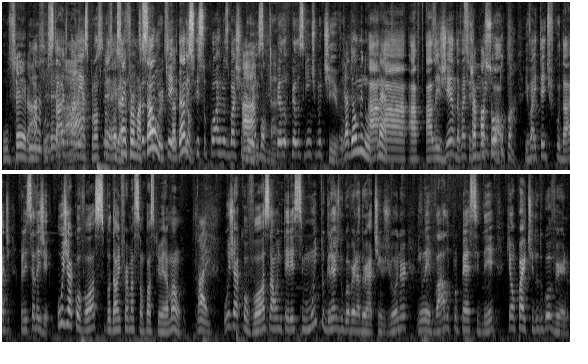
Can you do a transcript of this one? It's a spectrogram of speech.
O, Será? O, o está de malinhas prontas para outros Essa lugares. informação? Por quê? Tá dando? Isso, isso, corre nos bastidores. Ah, bom. Pelo, pelo seguinte motivo. Já deu um minuto, a, né? A, a, a legenda vai Você ficar já passou muito o Tupã. E vai ter dificuldade para ele se eleger. O Jacovós, vou dar uma informação, posso primeira mão? Vai. O Jacovós há um interesse muito grande do governador Ratinho Júnior em levá-lo para o PSD, que é o partido do governo.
